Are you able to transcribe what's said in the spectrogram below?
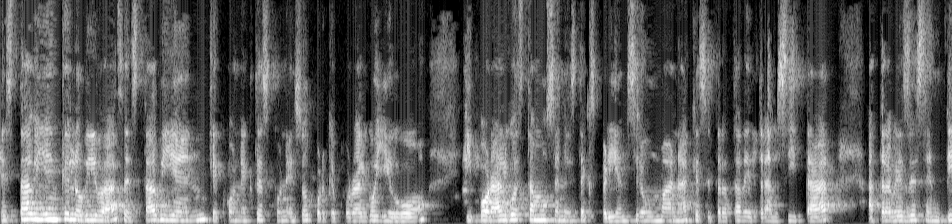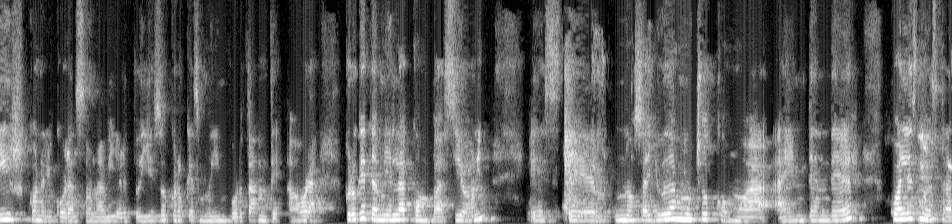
está bien que lo vivas, está bien que conectes con eso porque por algo llegó y por algo estamos en esta experiencia humana que se trata de transitar a través de sentir con el corazón abierto y eso creo que es muy importante. Ahora, creo que también la compasión este, nos ayuda mucho como a, entender cuál es nuestra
